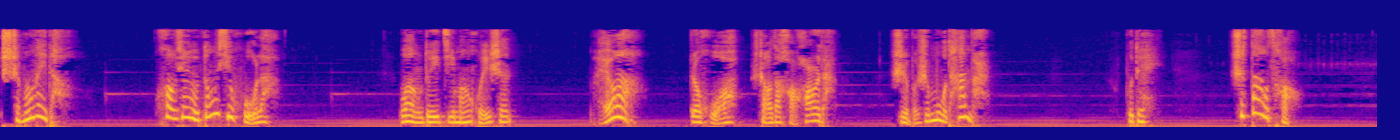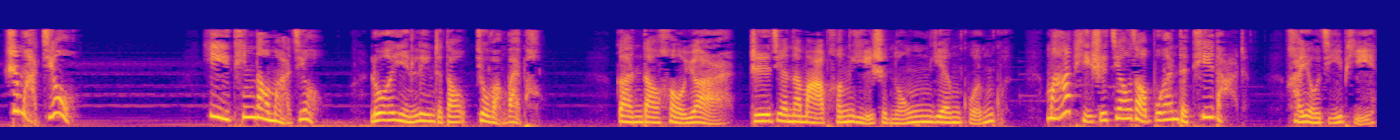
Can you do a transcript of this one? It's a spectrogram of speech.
什么味道？好像有东西糊了。旺堆急忙回身：“没有啊，这火烧的好好的，是不是木炭味儿？不对，是稻草。”是马厩。一听到马厩，罗隐拎着刀就往外跑。赶到后院，只见那马棚已是浓烟滚滚，马匹是焦躁不安的踢打着，还有几匹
